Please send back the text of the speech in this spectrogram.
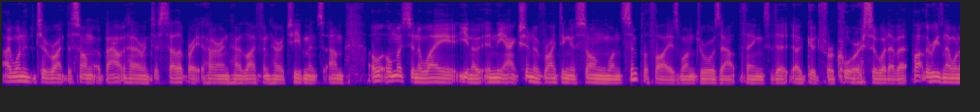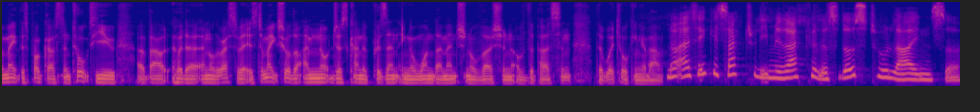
I wanted to write the song about her and to celebrate her and her life and her achievements. Um, almost in a way, you know, in the action of writing a song, one simplifies, one draws out things that are good for a chorus or whatever. Part of the reason I want to make this podcast and talk to you about Huda and all the rest of it is to make sure that I'm not just kind of presenting a one dimensional version of the person that we're talking about. No, I think it's actually miraculous. Those two lines. Uh,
